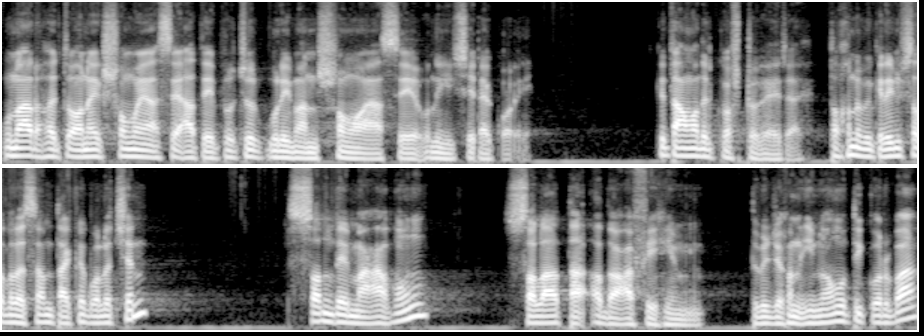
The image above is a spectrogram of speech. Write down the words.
ওনার হয়তো অনেক সময় আছে, হাতে প্রচুর পরিমাণ সময় আছে, উনি সেটা করে। কিন্তু আমাদের কষ্ট হয়ে যায়। তখন নবী করিম সাল্লাহ আসলাম তাকে বলেছেন সন্দে মাহুম সলাতা আফিহিম তুমি যখন ইমামতি করবা,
